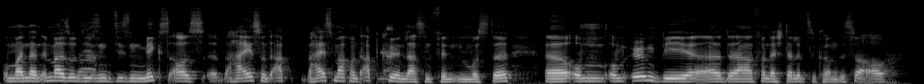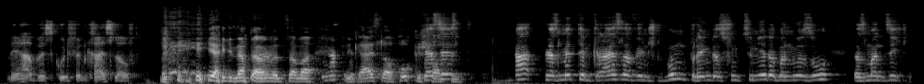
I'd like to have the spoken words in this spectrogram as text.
und man dann immer so ja. diesen, diesen Mix aus äh, heiß und ab, heiß machen und abkühlen ja. lassen finden musste, äh, um, um irgendwie äh, da von der Stelle zu kommen. Das war auch. Ja, aber ist gut für den Kreislauf. ja, genau, da haben wir uns aber den Kreislauf hochgeschossen. Das, ist, ja, das mit dem Kreislauf in Schwung bringen, das funktioniert aber nur so, dass man sich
